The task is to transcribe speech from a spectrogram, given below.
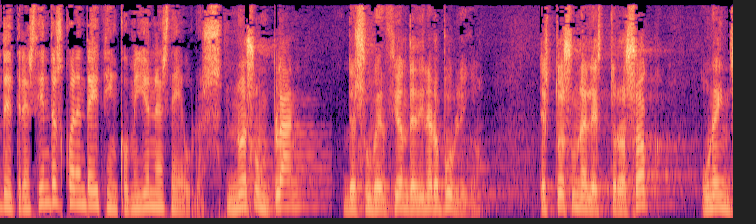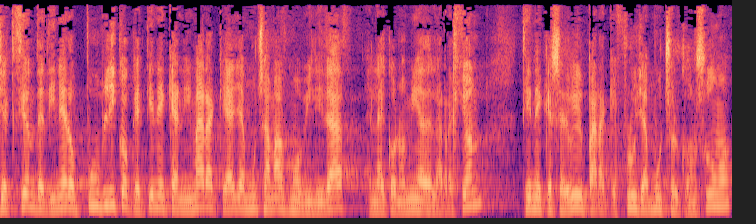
de 345 millones de euros. No es un plan de subvención de dinero público. Esto es un electroshock, una inyección de dinero público que tiene que animar a que haya mucha más movilidad en la economía de la región tiene que servir para que fluya mucho el consumo,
